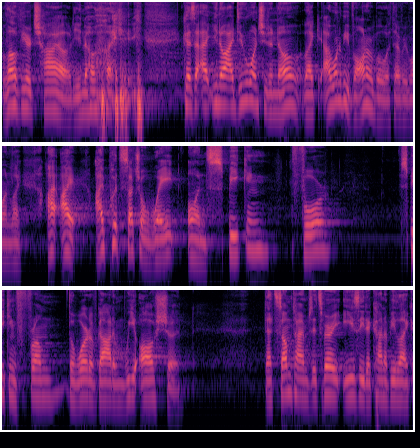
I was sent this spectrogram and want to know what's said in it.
Love your child, you know? Like, because I, you know, I do want you to know, like, I want to be vulnerable with everyone. Like, I, I, I put such a weight on speaking for, speaking from the Word of God, and we all should that sometimes it's very easy to kind of be like,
